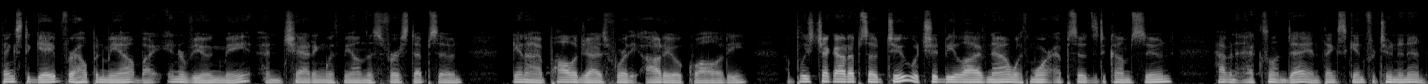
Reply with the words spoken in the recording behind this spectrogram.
Thanks to Gabe for helping me out by interviewing me and chatting with me on this first episode. Again, I apologize for the audio quality. Uh, please check out episode two, which should be live now with more episodes to come soon. Have an excellent day, and thanks again for tuning in.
